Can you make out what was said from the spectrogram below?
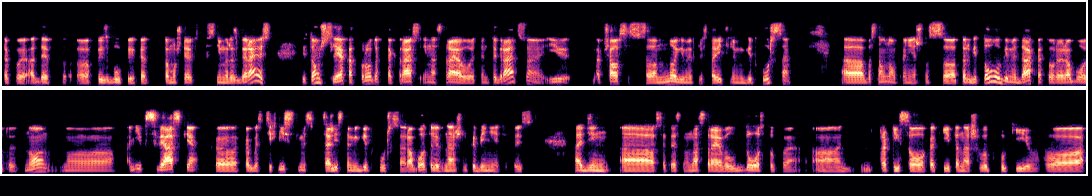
такой адепт э, Facebook, и потому что я с ним разбираюсь, и в том числе я как продукт как раз и настраивал эту интеграцию, и общался с многими представителями GetCourse а, а, в основном, конечно, с таргетологами, да, которые работают, но а, они в связке как бы с техническими специалистами GetCourse а работали в нашем кабинете. То есть один, а, соответственно, настраивал доступы, прописывал какие-то наши веб-хуки в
